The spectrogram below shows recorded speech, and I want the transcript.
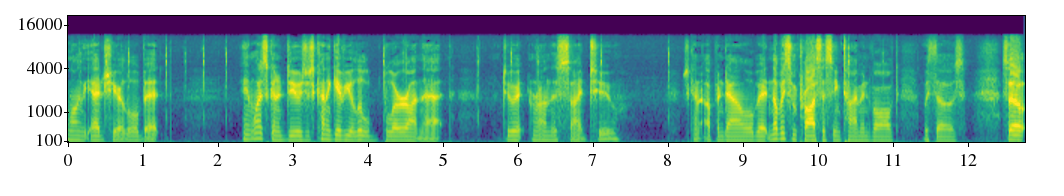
along the edge here a little bit. And what it's going to do is just kind of give you a little blur on that. Do it around this side too just kind of up and down a little bit. And there'll be some processing time involved with those. So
